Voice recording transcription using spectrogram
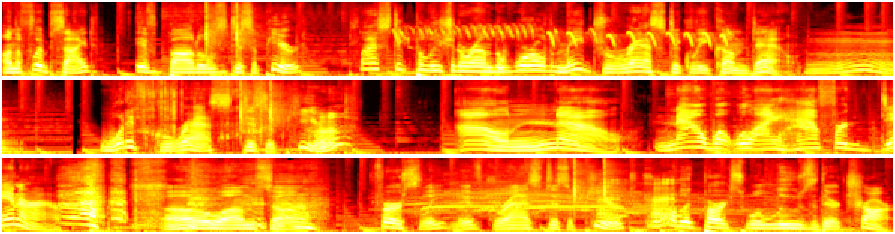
On the flip side, if bottles disappeared, plastic pollution around the world may drastically come down. What if grass disappeared? Oh no. Now what will I have for dinner? Oh, um, some. Firstly, if grass disappeared, public parks will lose their charm.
